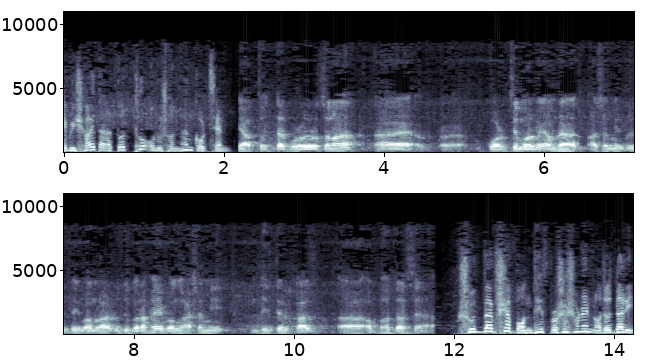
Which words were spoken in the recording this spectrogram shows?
এ বিষয়ে তারা তথ্য অনুসন্ধান করছেন। আত্মহত্যার প্ররোচনা করছে মর্মে আমরা আসামির বিরুদ্ধে মামলা রুজু করা হয় এবং আসামি ধৃতের কাজ অব্যাহত আছে। সুদ ব্যবসা বন্ধে প্রশাসনের নজরদারি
